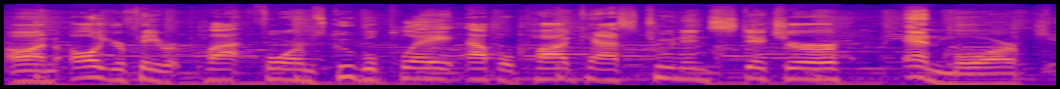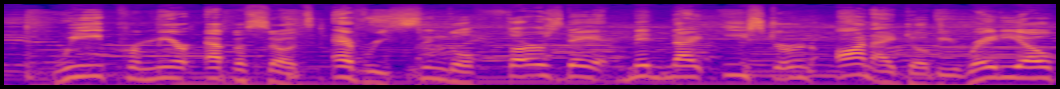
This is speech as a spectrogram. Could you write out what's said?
on all your favorite platforms Google Play, Apple Podcasts, TuneIn, Stitcher, and more. We premiere episodes every single Thursday at midnight Eastern on Adobe Radio.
